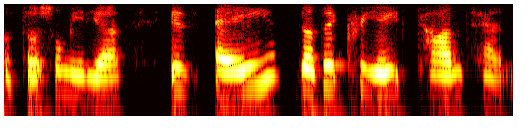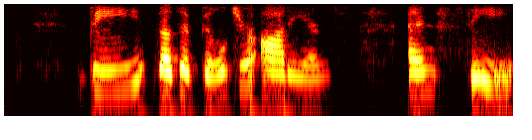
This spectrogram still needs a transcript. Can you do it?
of social media is A, does it create content? B, does it build your audience? And C,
